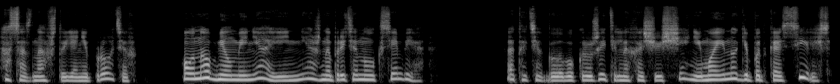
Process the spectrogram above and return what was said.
Осознав, что я не против, он обнял меня и нежно притянул к себе. От этих головокружительных ощущений мои ноги подкосились,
